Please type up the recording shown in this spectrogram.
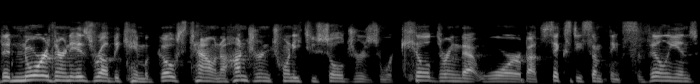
The northern Israel became a ghost town. 122 soldiers were killed during that war, about 60 something civilians.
